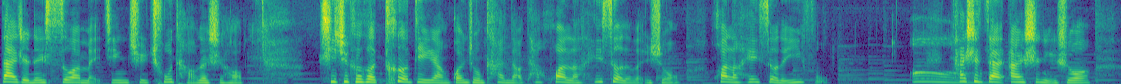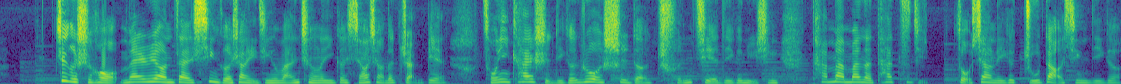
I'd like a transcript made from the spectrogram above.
带着那四万美金去出逃的时候，希区柯克特地让观众看到他换了黑色的文胸，换了黑色的衣服，哦，他是在暗示你说。这个时候，Marion 在性格上已经完成了一个小小的转变，从一开始的一个弱势的、纯洁的一个女性，她慢慢的，她自己走向了一个主导性的一个，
